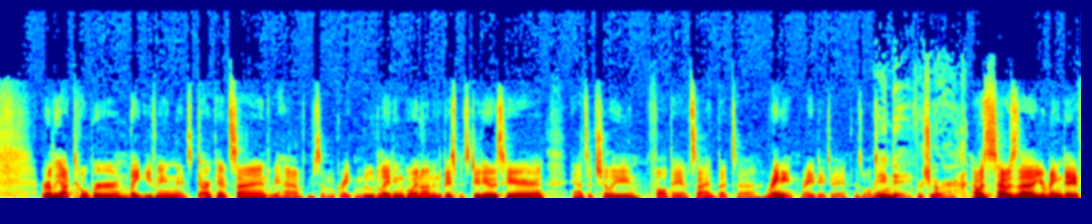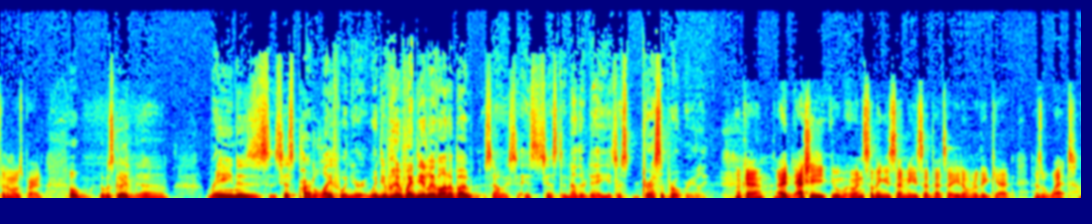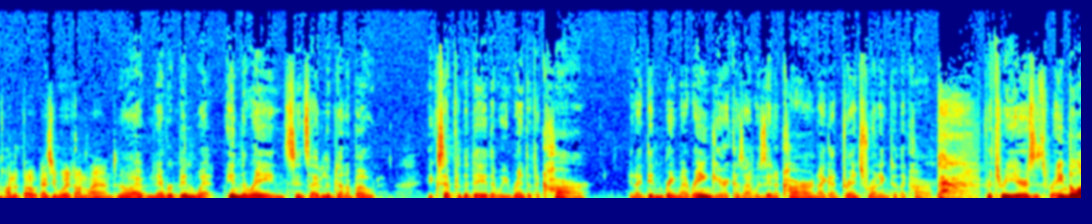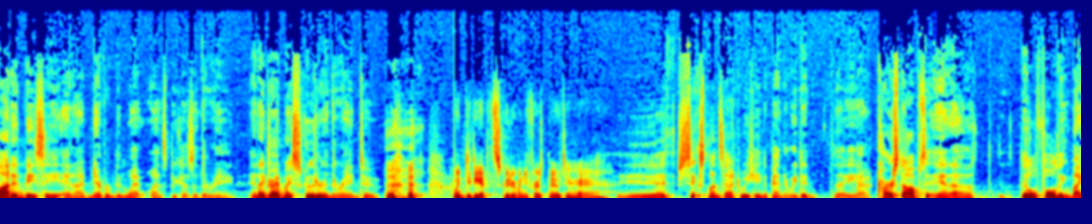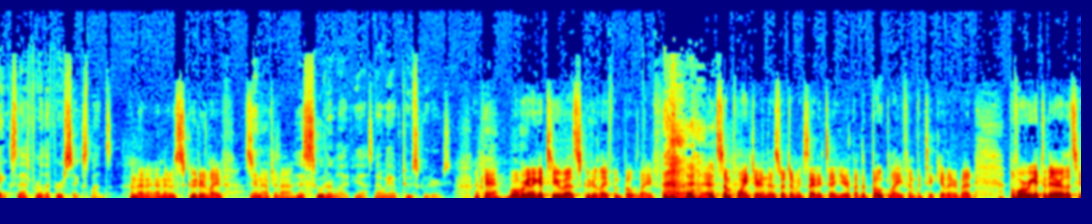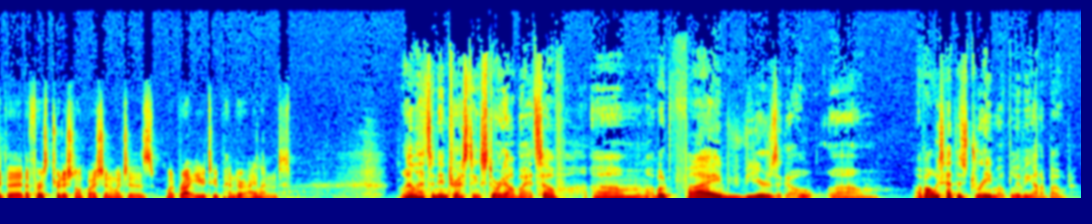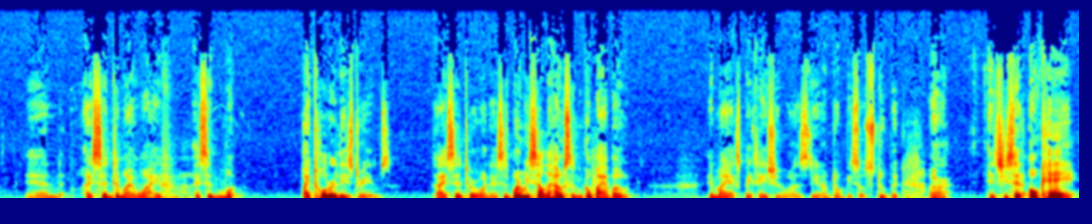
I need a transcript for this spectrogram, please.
early October, late evening. It's dark outside. We have some great mood lighting going on in the basement studios here. Yeah, it's a chilly fall day outside, but uh, rainy, rainy day today as well. Too. Rain day for sure. How was how was uh, your rain day for the most part? Oh, it was good. Uh, rain is it's just part of life when you're when you when you live on a boat. So it's it's just another day. You just dress appropriately. Okay. I actually, when something you sent me, you said that you don't really get as wet on the boat as you would on land. No, I've never been wet in the rain since I've lived on a boat, except for the day that we rented a car, and I didn't bring my rain gear because I was in a car and I got drenched running to the car. for three years, it's rained a lot in BC, and I've never been wet once because of the rain. And I drive my scooter in the rain too. when did you get the scooter when you first moved here? Uh, six months after we came to Pender, we did the uh, car stops and uh, little folding bikes. That's for the first six months. And then, and then it was scooter life soon and after that. The scooter life, yes. Now we have two scooters. Okay. Well, we're gonna get to uh, scooter life and boat life uh, at some point during this, which I'm excited to hear about the boat life in particular. But before we get to there, let's hit the the first traditional question, which is, what brought you to Pender Island? Well, that's an interesting story all by itself. Um, about five years ago, um, I've always had this dream of living on a boat. And I said to my wife, I said, what? I told her these dreams. I said to her one day, I said, why don't we sell the house and go buy a boat? And my expectation was, you know, don't be so stupid. Uh, and she said, okay.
